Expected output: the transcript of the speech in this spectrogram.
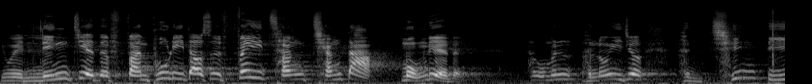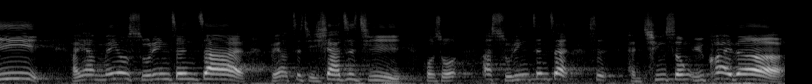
因为灵界的反扑力道是非常强大猛烈的，我们很容易就很轻敌。哎呀，没有属灵征战，不要自己吓自己，或说啊，属灵征战是很轻松愉快的，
